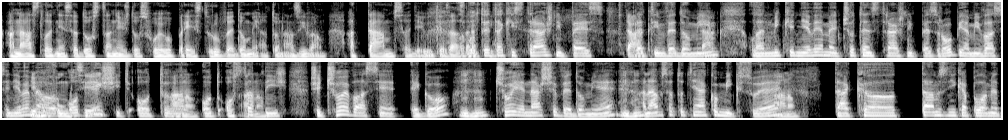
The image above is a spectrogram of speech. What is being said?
a následne sa dostaneš do svojho priestoru vedomia, to nazývam. A tam sa dejú tie zázraky. Lebo to je taký strážny pes tak, pred tým vedomím, tak. len my keď nevieme, čo ten strážny pes robí a my vlastne nevieme Jeho ho funkcie, odlíšiť od áno, od ostatných, áno. že čo je vlastne ego, uh-huh. čo je naše vedomie uh-huh. a nám sa to nejako mixuje, áno. tak uh, tam vzniká podľa mňa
